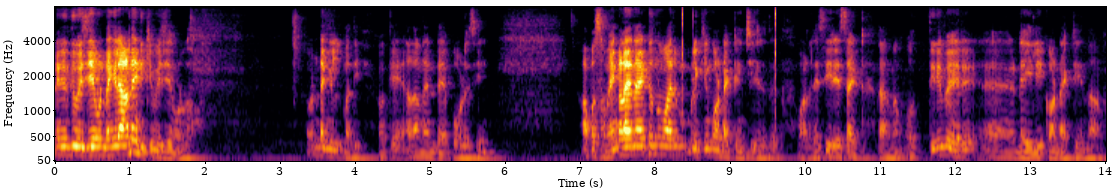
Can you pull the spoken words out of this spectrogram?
നിങ്ങൾക്ക് വിജയമുണ്ടെങ്കിലാണ് എനിക്കും വിജയമുള്ളൂ. ഉണ്ടെങ്കിൽ മതി. ഓക്കെ അതാണ് എന്റെ പോളിസി അപ്പോൾ സമയം കളയാനായിട്ടൊന്നും ആരും വിളിക്കും കോണ്ടാക്റ്റും ചെയ്യരുത്. വളരെ സീരിയസ് ആയിട്ട്. കാരണം ഒത്തിരി പേര് ഡെയിലി കോണ്ടാക്ട് ചെയ്യുന്നതാണ്.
